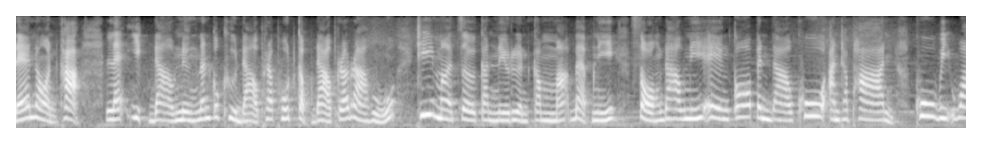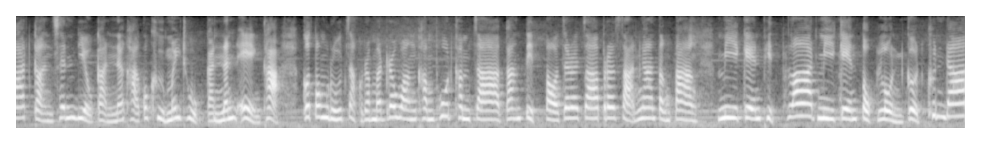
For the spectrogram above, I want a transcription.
แน่นอนค่ะ และอีกดาวหนึ่งนั่นก็คือดาวพระพุธกับดาวพระราหูที่มาเจอกันในเรือนกัมมะแบบนี้สองดาวนี้เองก็เป็นดาวคู่อันธพาลคู่วิวาทกันเช่นเดียวกันนะคะ ก็คือไม่ถูกกันนั่นเองค่ะ ก็ต้องรู้จักระมัดระวังคำพูดคำจาการติดต่อเจรจาประสานงานต่างๆ มีเกณฑ์ผิดพลาด มีเกณฑ์ตกหล่นเกิดขึ้นได้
